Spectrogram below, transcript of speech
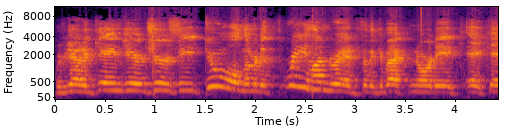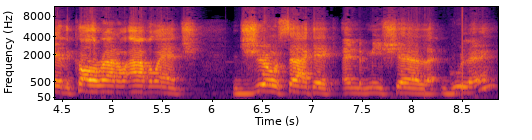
We've got a Game Gear jersey dual number to 300 for the Quebec Nordique, aka the Colorado Avalanche, Joe Sakic and Michel Goulet.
